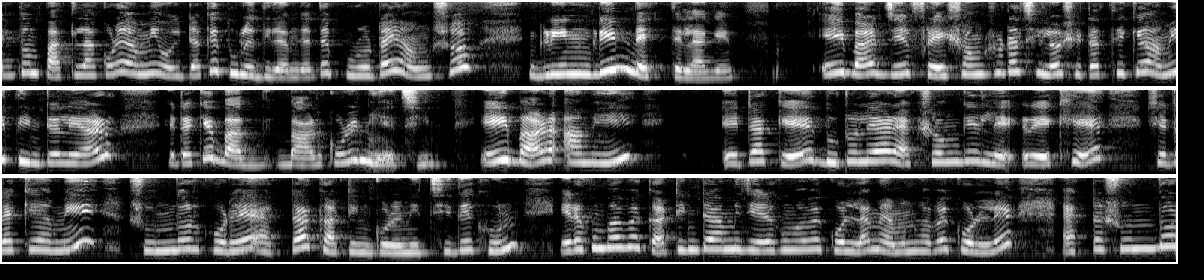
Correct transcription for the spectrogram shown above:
একদম পাতলা করে আমি ওইটাকে তুলে দিলাম যাতে পুরোটাই অংশ গ্রিন গ্রিন দেখতে লাগে। এইবার যে ফ্রেশ অংশটা ছিল, সেটার থেকে আমি তিনটে লেয়ার এটাকে বাদ, বার করে নিয়েছি। এইবার আমি এটাকে দুটো লেয়ার একসঙ্গে রেখে সেটাকে আমি সুন্দর করে একটা কাটিং করে নিচ্ছি। দেখুন, এরকমভাবে কাটিংটা আমি যেরকমভাবে করলাম, এমনভাবে করলে একটা সুন্দর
